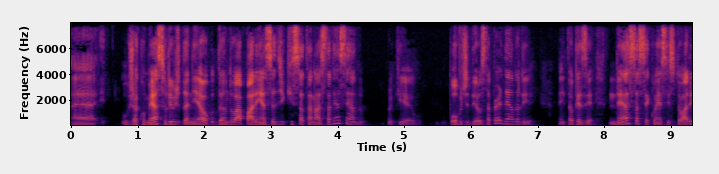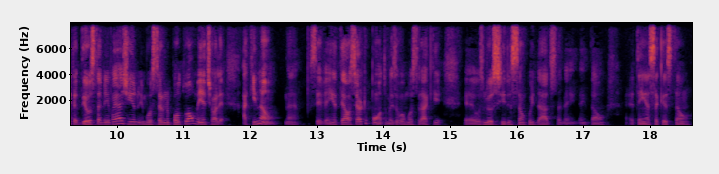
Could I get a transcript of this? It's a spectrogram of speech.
é, já começa o livro de Daniel dando a aparência de que Satanás está vencendo porque o povo de Deus está perdendo ali. Então, quer dizer, nessa sequência histórica, Deus também vai agindo e mostrando pontualmente: olha, aqui não, né? você vem até um certo ponto, mas eu vou mostrar que é, os meus filhos são cuidados também. Então, é, tem essa questão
